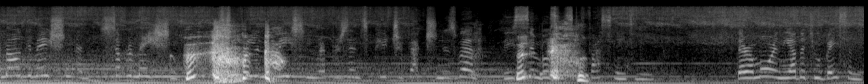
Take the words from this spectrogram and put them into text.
amalgamation, and sublimation. the symbol in the basin represents putrefaction as well. These symbols fascinate me. There are more in the other two basins.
